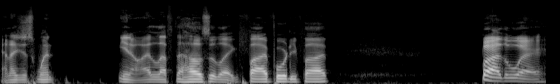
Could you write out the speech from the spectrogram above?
and I just went, you know, I left the house at like 5:45. By the way,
